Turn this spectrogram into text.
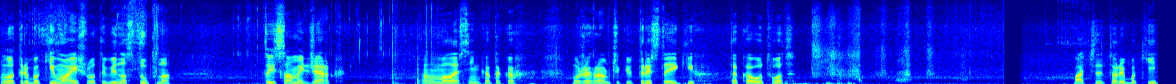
От рибаки маєш, от тобі наступна. Той самий джерк. Малесенька така, може грамчиків 300 яких. Така от-от. Бачите, то рибаки?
